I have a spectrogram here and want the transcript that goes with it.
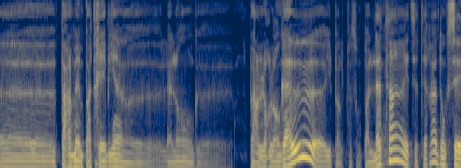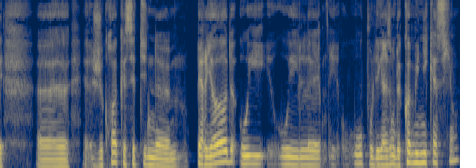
euh, parlent même pas très bien euh, la langue. Euh, parlent leur langue à eux, ils parlent de toute façon pas le latin, etc. Donc c'est, je crois que c'est une période où pour des raisons de communication,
